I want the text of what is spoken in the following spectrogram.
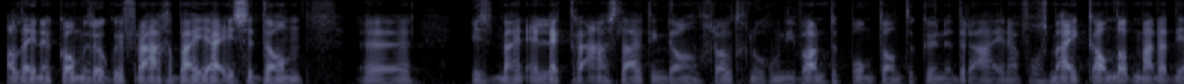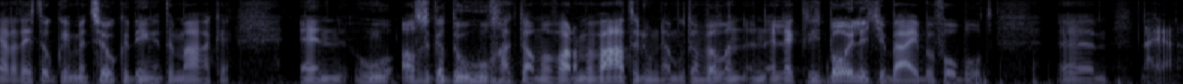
alleen dan komen er ook weer vragen bij, ja, is het dan eh, is mijn elektra-aansluiting dan groot genoeg om die warmtepomp dan te kunnen draaien? Nou, volgens mij kan dat, maar dat, ja, dat heeft ook weer met zulke dingen te maken. En hoe, als ik dat doe, hoe ga ik dan mijn warme water doen? Daar moet dan wel een, een elektrisch boilertje bij bijvoorbeeld. Ehm, nou ja,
